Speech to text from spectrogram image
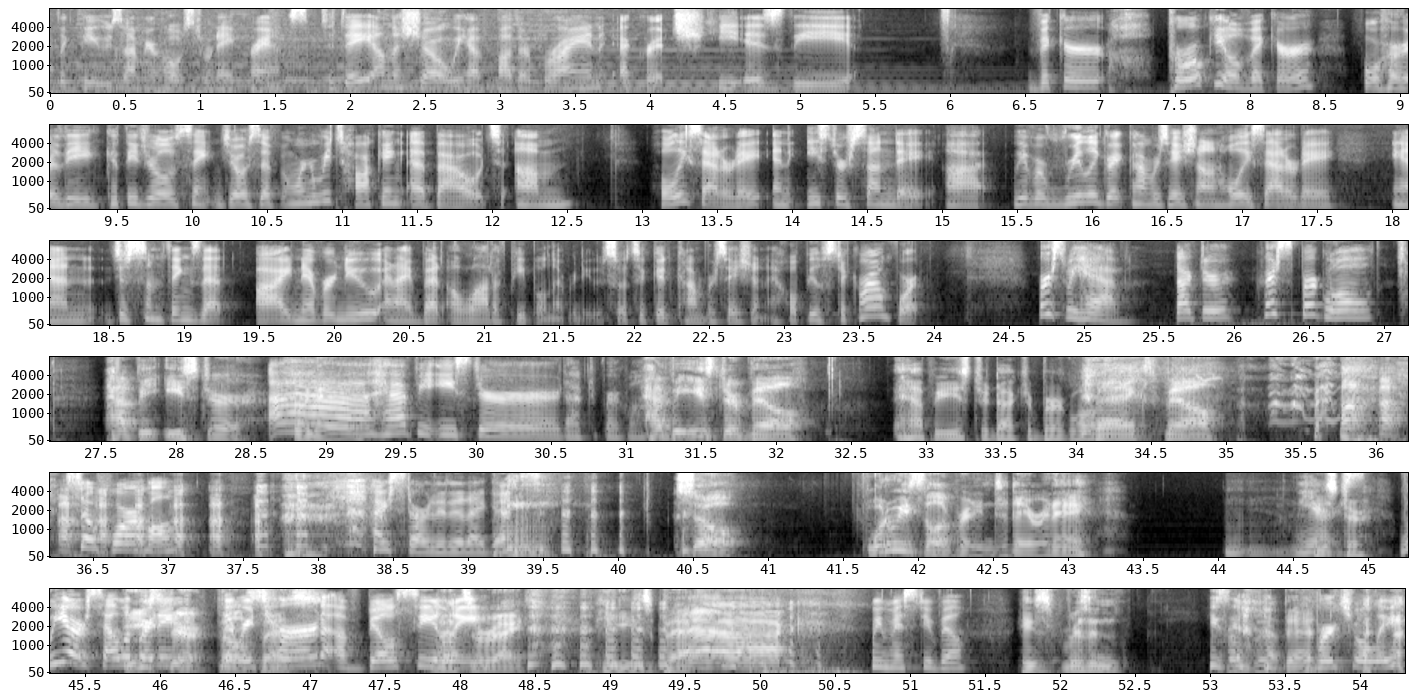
Catholic Views. I'm your host, Renee Kranz. Today on the show, we have Father Brian Eckrich. He is the vicar, parochial vicar for the Cathedral of St. Joseph. And we're going to be talking about um, Holy Saturday and Easter Sunday. Uh, we have a really great conversation on Holy Saturday and just some things that I never knew, and I bet a lot of people never do. So it's a good conversation. I hope you'll stick around for it. First, we have Dr. Chris Burgwald. Happy Easter, Ah, Renee. happy Easter, Dr. Burgwald. Happy Easter, Bill. Happy Easter, Dr. Burgwald. Thanks, Bill. so formal. I started it, I guess. So, what are we celebrating today, Renee? We are, Easter. We are celebrating Easter, the Bill return says. of Bill Seeley. That's right. He's back. We missed you, Bill. He's risen He's from the dead. virtually.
